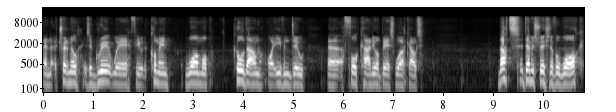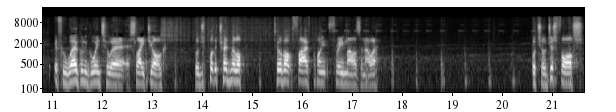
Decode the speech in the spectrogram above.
And a treadmill is a great way for you to come in, warm up, cool down, or even do uh, a full cardio based workout. That's a demonstration of a walk. If we were going to go into a, a slight jog, we'll just put the treadmill up to about 5.3 miles an hour, which will just force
